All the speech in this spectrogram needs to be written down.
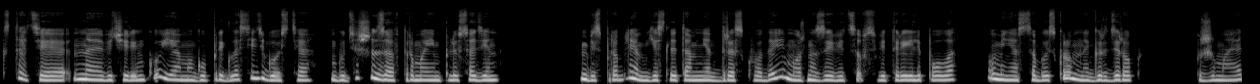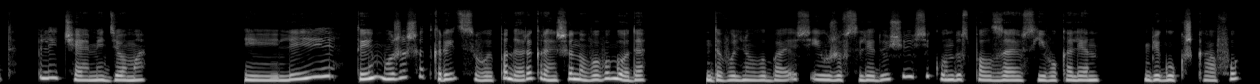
Кстати, на вечеринку я могу пригласить гостя. Будешь завтра моим плюс один. Без проблем, если там нет дресс-кода и можно заявиться в свитере или поло. У меня с собой скромный гардероб. Пожимает плечами Дема. Или ты можешь открыть свой подарок раньше Нового года. Довольно улыбаюсь и уже в следующую секунду сползаю с его колен. Бегу к шкафу,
